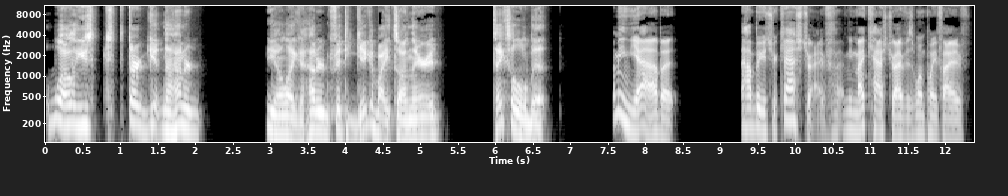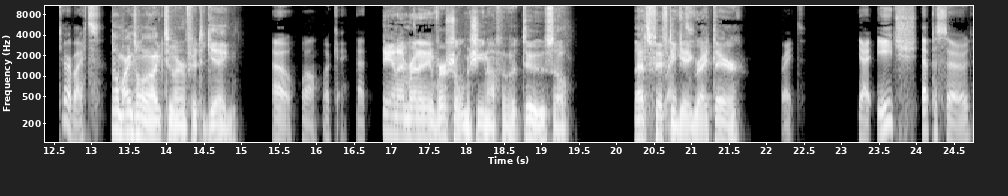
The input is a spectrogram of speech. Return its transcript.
Well, you start getting a hundred, you know, like 150 gigabytes on there. It takes a little bit. I mean, yeah, but how big is your cache drive? I mean, my cache drive is 1.5 terabytes. No, mine's only like 250 gig, Oh, well, okay. That and I'm running a virtual machine off of it too. So that's 50 Right. gig right there. right. Yeah, each episode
